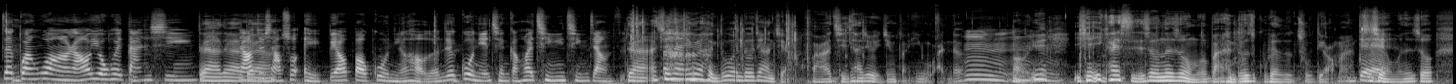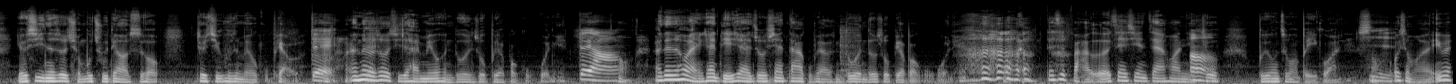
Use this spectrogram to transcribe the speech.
在观望啊，然后又会担心，对啊，对啊，然后就想说，哎，不要报过年好了，这过年前赶快清一清这样子。对啊，现在因为 很多人都这样讲，反而其实它就已经反应完了。嗯，哦，因为以前一开始的时候，那时候我们把很多只股票都出掉嘛。之前我们那时候游戏那时候全部出掉的时候，就几乎是没有股票了。对，那那个时候其实还没有很多人说不要报股过年。对啊，哦，啊，但是后来你看跌下来之后，现在大股票很多人都说不要报股过年，但是反而在现在的话，你就不用这么悲观。是为什么？因为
